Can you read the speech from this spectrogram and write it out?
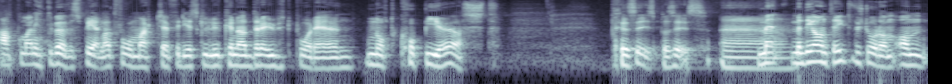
att man inte behöver spela två matcher för det skulle kunna dra ut på det något kopiöst. Precis, precis. Eh, Men, men det jag inte riktigt förstår om, om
